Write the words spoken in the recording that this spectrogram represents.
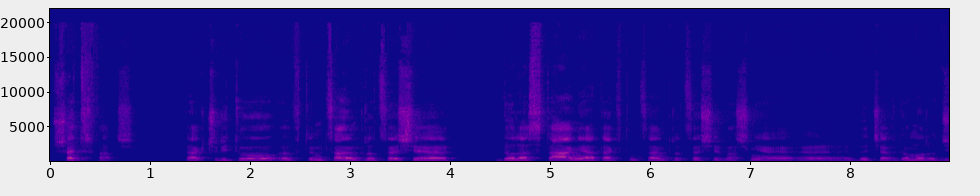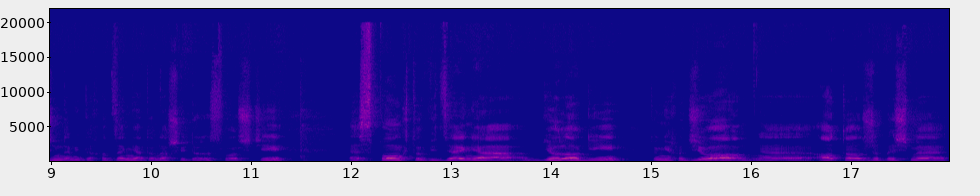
przetrwać. Tak? Czyli tu w tym całym procesie dorastania, tak? w tym całym procesie właśnie e, bycia w domu rodzinnym i dochodzenia do naszej dorosłości, e, z punktu widzenia biologii, tu nie chodziło e, o to, żebyśmy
